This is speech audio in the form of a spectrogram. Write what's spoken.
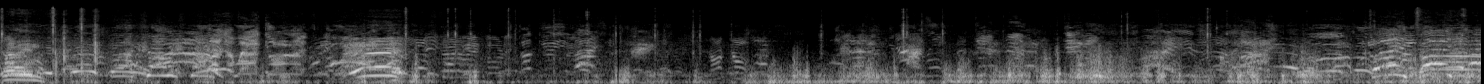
Tight, tight, tight, tight!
